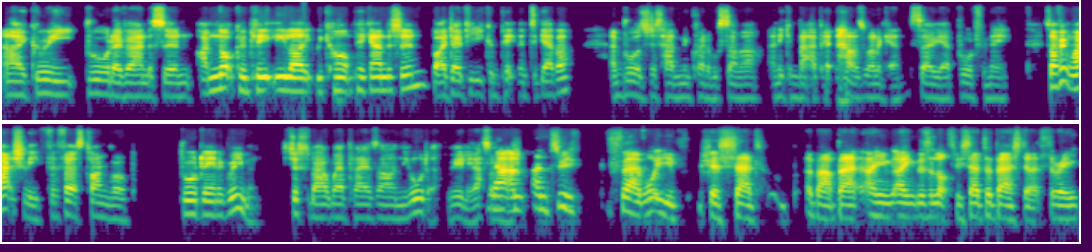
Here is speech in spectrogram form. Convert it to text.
And I agree, Broad over Anderson. I'm not completely like we can't pick Anderson, but I don't think you can pick them together. And Broad's just had an incredible summer and he can bat a bit now as well again. So yeah, Broad for me. So I think we're actually, for the first time, Rob, broadly in agreement. It's just about where players are in the order, really. That's yeah, and, and, to be fair, what you've just said about Bear, I, mean, I think there's a lot to be said for Bairstow at three.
